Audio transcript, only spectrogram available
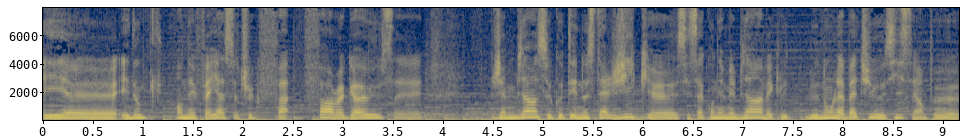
Et, donc en effet, il y a ce truc fa c'est... J'aime bien ce côté nostalgique, euh, c'est ça qu'on aimait bien avec le, nom L'abattu aussi, c'est un peu euh,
